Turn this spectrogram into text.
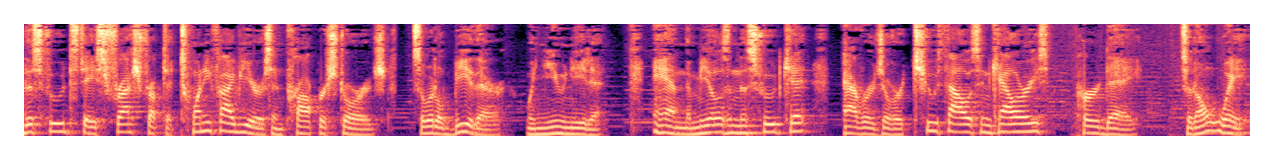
This food stays fresh for up to 25 years in proper storage, so it'll be there when you need it. And the meals in this food kit average over 2,000 calories per day. So don't wait.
